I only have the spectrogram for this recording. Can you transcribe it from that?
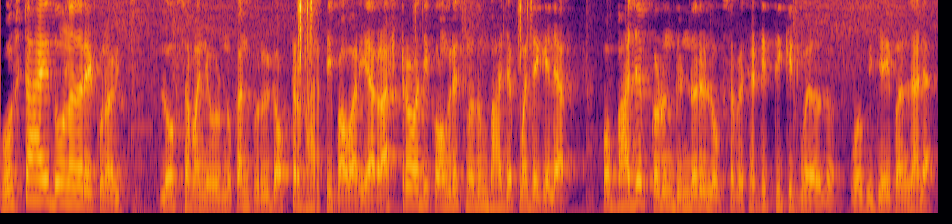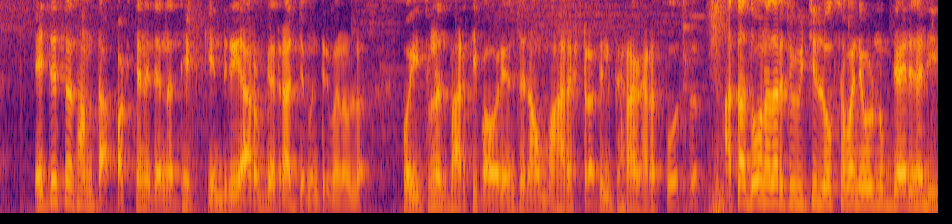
गोष्ट आहे दोन हजार एकोणावीसची. लोकसभा निवडणुकांपूर्वी डॉक्टर भारती पवार या राष्ट्रवादी काँग्रेसमधून भाजपमध्ये गेल्या व भाजपकडून दिंडोरी लोकसभेसाठी तिकीट मिळवलं व विजयी पण झाल्या. येथेच न थांबता पक्षाने त्यांना थेट केंद्रीय आरोग्य राज्यमंत्री बनवलं. व इथूनच भारती पवार यांचं नाव महाराष्ट्रातील घराघरात पोहोचलं. आता दोन हजार चोवीसची लोकसभा निवडणूक जाहीर झाली.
